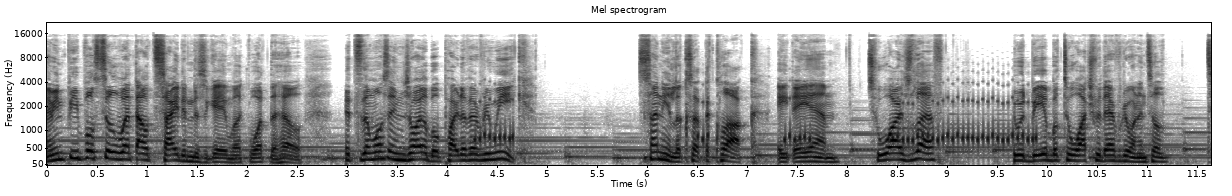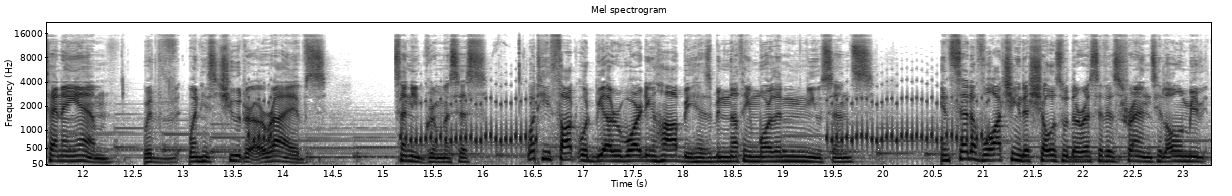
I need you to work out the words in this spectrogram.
I mean, people still went outside in this game, like what the hell. It's the most enjoyable part of every week. Sunny looks at the clock, 8 a.m. Two hours left. He would be able to watch with everyone until 10 a.m. with when his tutor arrives. Sunny grimaces. What he thought would be a rewarding hobby has been nothing more than a nuisance. Instead of watching the shows with the rest of his friends, he'll only be,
